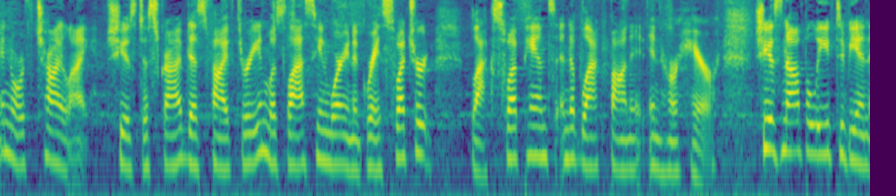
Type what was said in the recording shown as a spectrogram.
in North Chi She is described as 5'3 and was last seen wearing a gray sweatshirt, black sweatpants, and a black bonnet in her hair. She is not believed to be in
